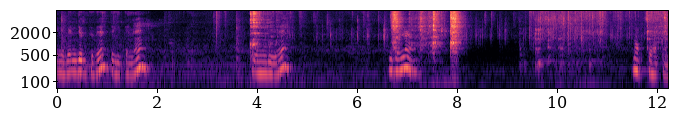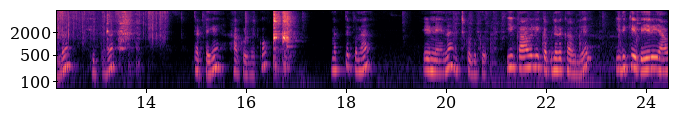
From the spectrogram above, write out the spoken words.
ಈಗ ಬೆಂದಿರ್ತದೆ. ತೆಗಿತೇನೆ. ಬೆಂದಿದೆ. ಇದನ್ನು ಮಚ್ಚಿ ಹಾಕೊಂಡು ಈ ಥರ ತಟ್ಟೆಗೆ ಹಾಕ್ಕೊಳ್ಬೇಕು ಮತ್ತು ಪುನಃ ಎಣ್ಣೆಯನ್ನು ಹಚ್ಕೊಳ್ಬೇಕು. ಈ ಕಾವಲಿ ಕಬ್ಬಿಣದ ಕಾವಲಿ, ಇದಕ್ಕೆ ಬೇರೆ ಯಾವ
